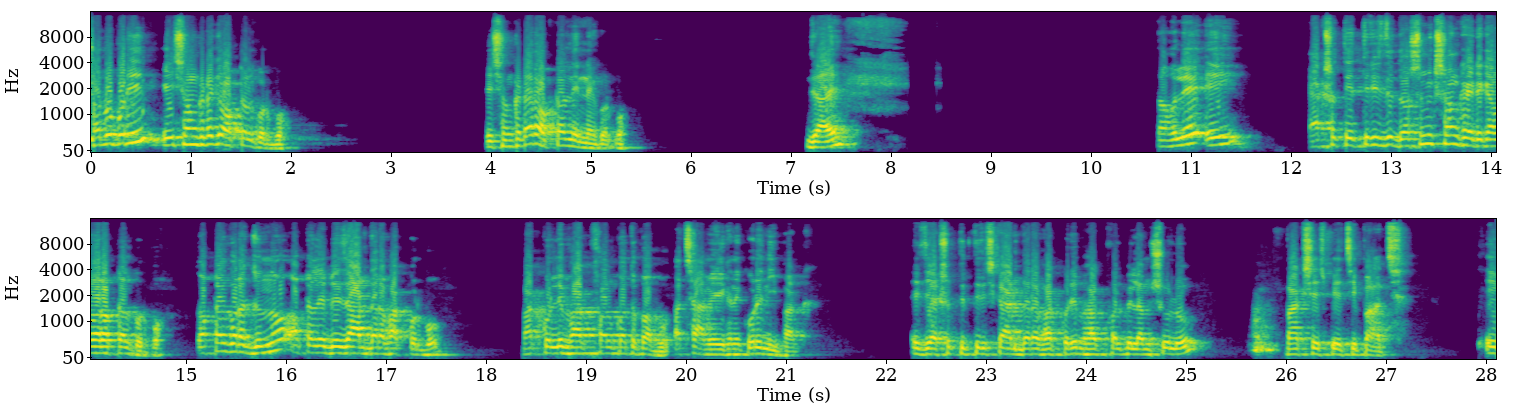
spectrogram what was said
সর্বোপরি এই সংখ্যাটাকে অক্টাল করব। এই সংখ্যাটার অক্টাল নির্ণয় করব। যায় তাহলে এই একশো তেত্রিশ যে দশমিক সংখ্যা, এটাকে আবার অক্টাল করব। অক্টাল করার জন্য অক্টালের বেজে আট দ্বারা ভাগ করব। ভাগ করলে ভাগ ফল কত পাবো? আচ্ছা আমি এখানে করে নিই ভাগ। এই যে একশো তেত্রিশকে আট দ্বারা ভাগ করে ভাগ ফল পেলাম ষোলো ভাগ শেষ পেয়েছি পাঁচ। এই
